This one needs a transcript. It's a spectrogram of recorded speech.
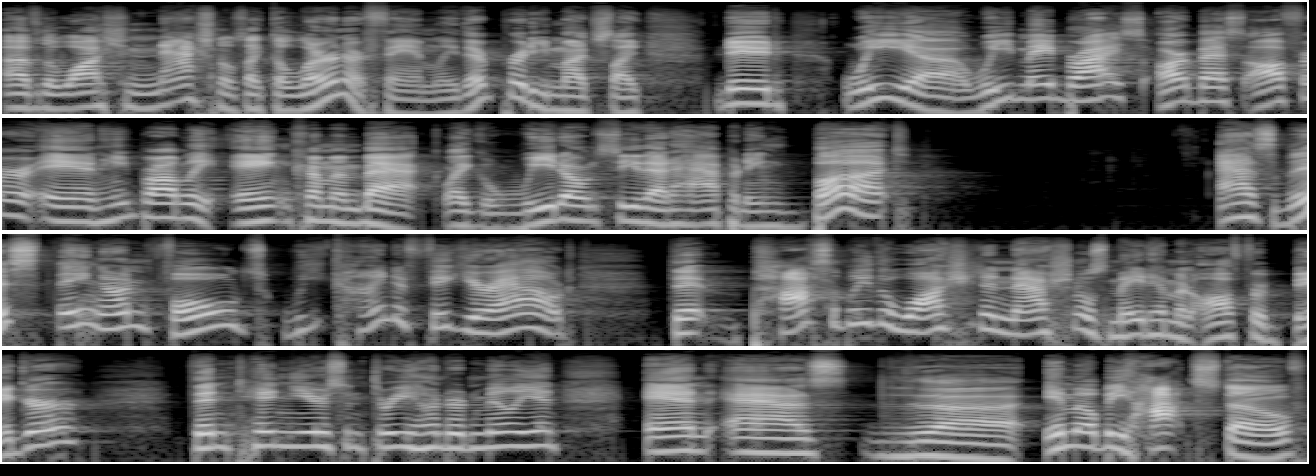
of the Washington Nationals, like the Lerner family, they're pretty much like, dude, we uh we made Bryce our best offer and he probably ain't coming back. Like we don't see that happening, but as this thing unfolds, we kind of figure out that possibly the Washington Nationals made him an offer bigger than 10 years and 300 million and as the MLB hot stove,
